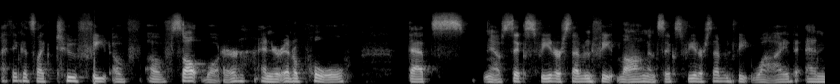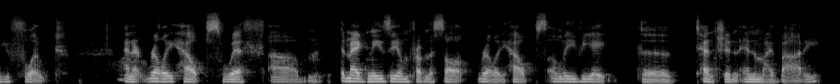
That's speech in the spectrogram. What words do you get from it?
I think it's like two feet of of salt water, and you're in a pool that's you know six feet or seven feet long and six feet or seven feet wide, and you float. Wow. And it really helps with um, the magnesium from the salt. Really helps alleviate the tension in my body.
